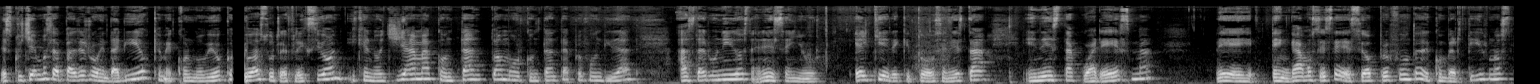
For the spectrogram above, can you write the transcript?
Escuchemos al Padre Rubén Darío, que me conmovió con toda su reflexión y que nos llama con tanto amor, con tanta profundidad a estar unidos en el Señor. Él quiere que todos en esta, en esta cuaresma eh, tengamos ese deseo profundo de convertirnos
